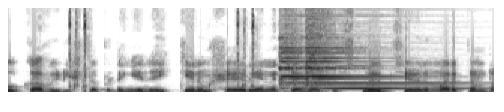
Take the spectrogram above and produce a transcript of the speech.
നോക്കുക. വീഡിയോ ഇഷ്ടപ്പെട്ടെങ്കിൽ ലൈക്ക് ചെയ്യാനും ഷെയർ ചെയ്യാനും ചാനൽ സബ്സ്ക്രൈബ് ചെയ്യാനും മറക്കണ്ട.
